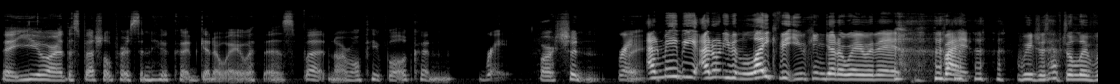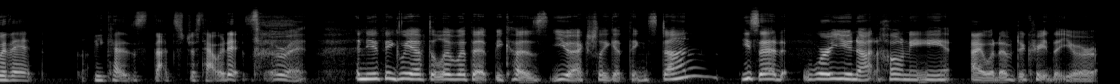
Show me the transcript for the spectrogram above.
that you are the special person who could get away with this, but normal people couldn't. Right or shouldn't. Right. right. And maybe I don't even like that you can get away with it, but we just have to live with it because that's just how it is. Right. And you think we have to live with it because you actually get things done? He said, "Were you not Choni, I would have decreed that you're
